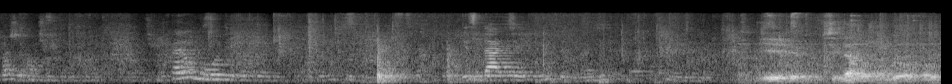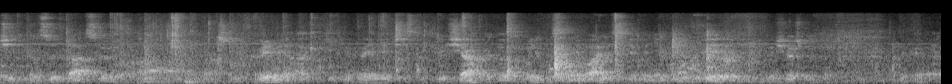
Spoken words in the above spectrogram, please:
Пожалуйста. Михаил Новиков, издатель. И всегда можно было получить консультацию о нашем Крыме, о каких-то краеведческих вещах, в которых мы либо сомневались, либо не были уверены, либо еще что-то. Такая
